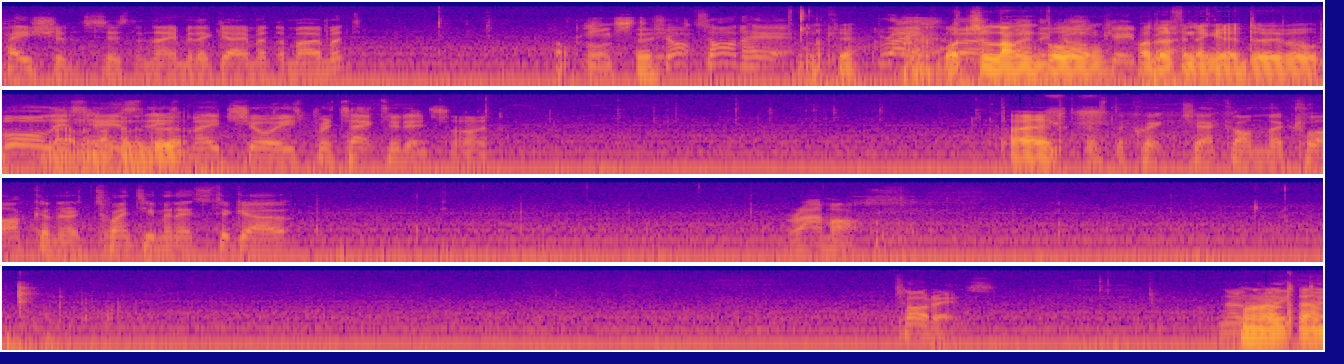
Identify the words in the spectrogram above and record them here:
Patience is the name of the game at the moment. Go on, Steve. Shots on here. Okay. Great Watch work the by long the ball. I don't think they're going to do it, but no, is they're not going to do it. made sure he's protected it. Inside. Played. Just a quick check on the clock, and there are 20 minutes to go. Ramos. Torres. No One of great them's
